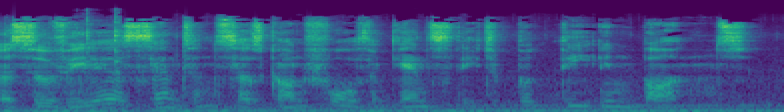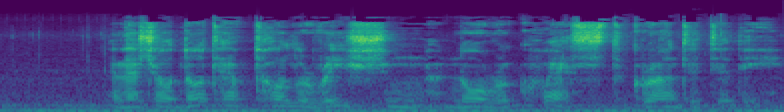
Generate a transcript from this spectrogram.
A severe sentence has gone forth against thee to put thee in bonds, and thou shalt not have toleration nor request granted to thee,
